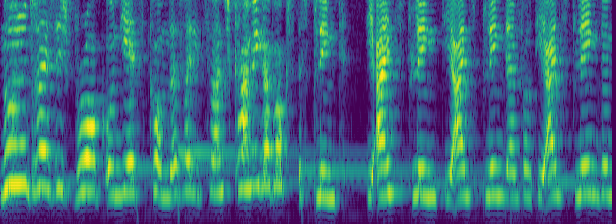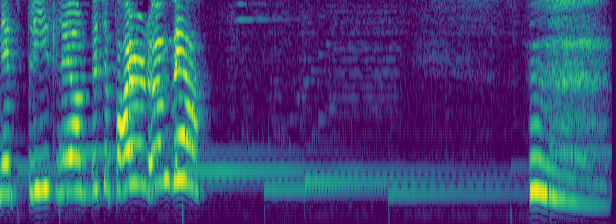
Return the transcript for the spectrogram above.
39 Brock und jetzt kommt, das war die 20k Megabox. Es blinkt. Die 1 blinkt, die 1 blinkt, einfach die 1 blinkt und jetzt please Leon, bitte Byron, irgendwer.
